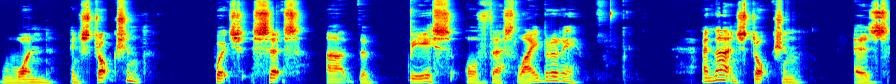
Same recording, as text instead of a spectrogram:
one instruction which sits at the base of this library. And that instruction is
